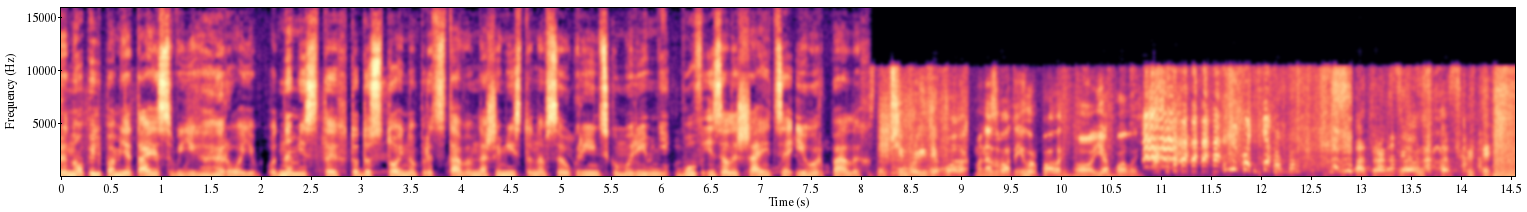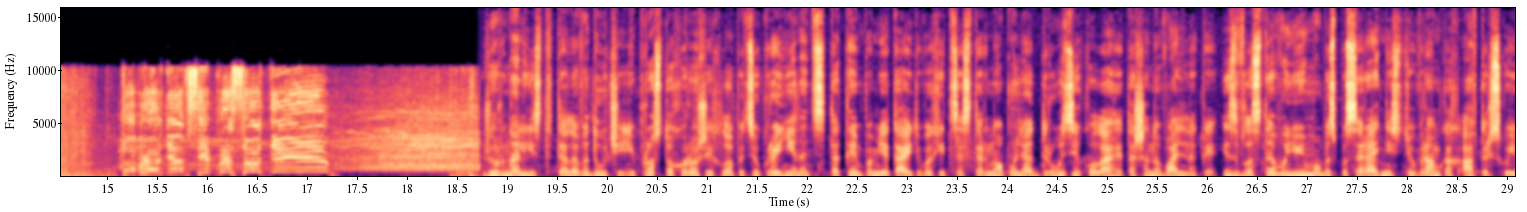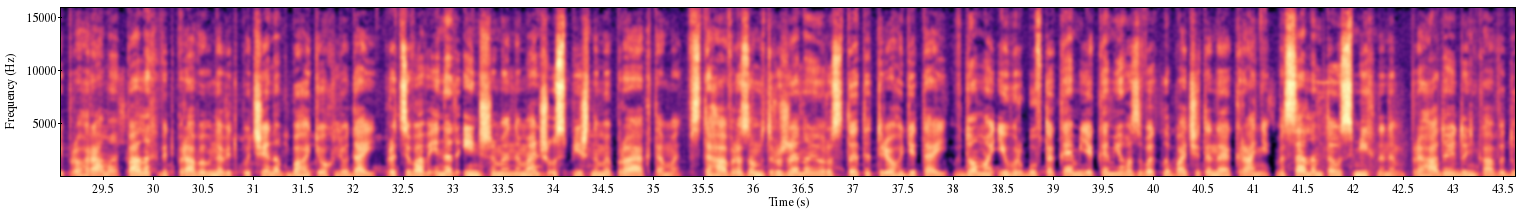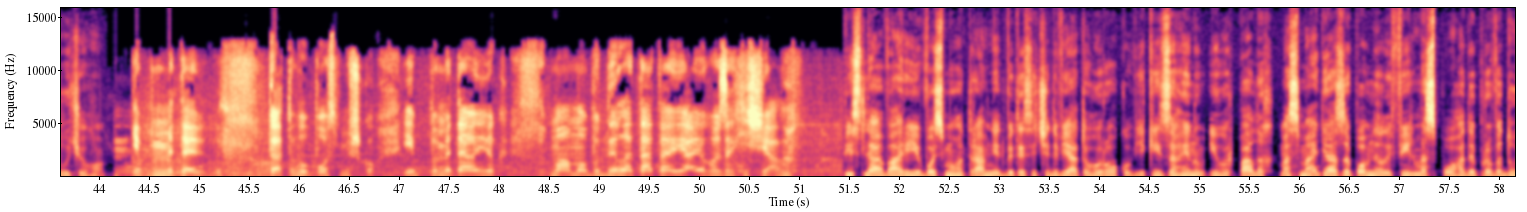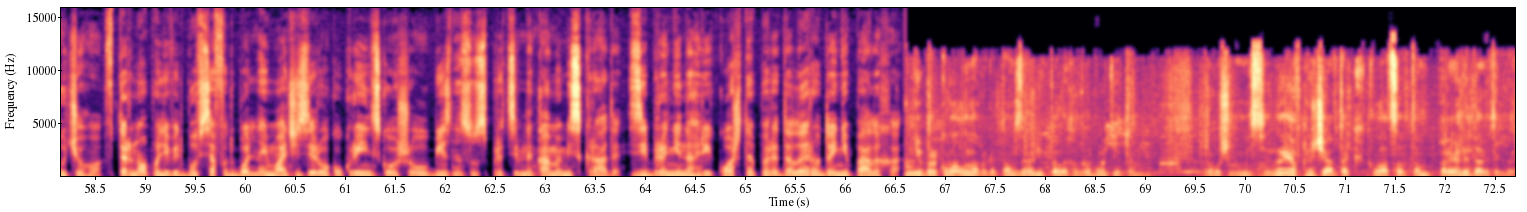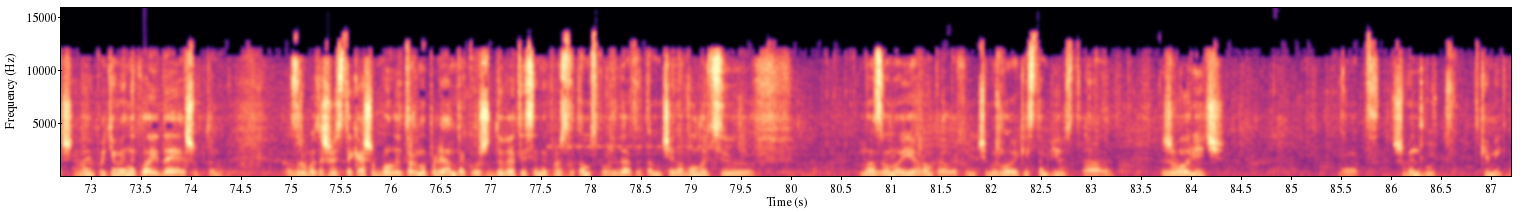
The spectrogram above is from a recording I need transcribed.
Тернопіль пам'ятає своїх героїв. Одним із тих, хто достойно представив наше місто на всеукраїнському рівні, був і залишається Ігор Пелих. Всім привіт, я Палах. Мене звати Ігор Палах. О, я Палах. Атракціон. Доброго дня всім присутнім! Журналіст, телеведучий і просто хороший хлопець-українець. Таким пам'ятають вихідця з Тернополя, друзі, колеги та шанувальники. Із властивою йому безпосередністю в рамках авторської програми Пелих відправив на відпочинок багатьох людей. Працював і над іншими, не менш успішними проектами. Встигав разом з дружиною ростити трьох дітей. Вдома Ігор був таким, яким його звикли бачити на екрані, веселим та усміхненим. Пригадує донька ведучого. Я пам'ятаю татову посмішку. І пам'ятаю, як мама будила тата, і я його захищала. Після аварії 8 травня 2009 року, в якій загинув Ігор Пелих, мас-медіа заповнили фільми спогади про ведучого. В Тернополі відбувся футбольний матч зірок українського шоу-бізнесу з працівниками міськради. Зібрані на грі кошти передали родині Пелиха. Мені бракувало, наприклад, там взагалі пелеха в роботі, там в робочому місці. Ну я включав так, клацав, там переглядав і так далі. Ну і потім виникла ідея, щоб там зробити щось таке, щоб могли тернополяни також дивитися, не просто там споглядати там чи на вулицю, названу Ігорем Пелехом, чи можливо якийсь там бюст, а живу річ. От. Щоб він був таким як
